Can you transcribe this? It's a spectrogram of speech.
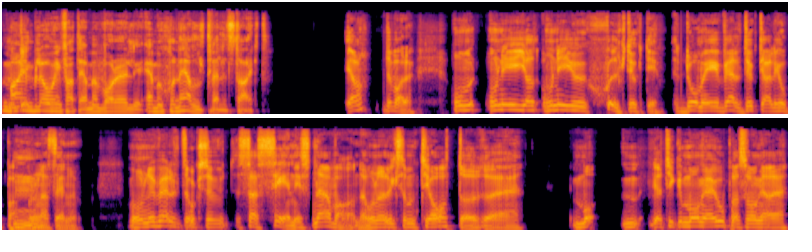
Mindblowing fattar jag, men var det emotionellt väldigt starkt? Ja, det var det. Hon, hon, är, hon är ju sjukt duktig. De är ju väldigt duktiga allihopa Mm. på den här scenen. Men hon är väldigt också så sceniskt närvarande. Hon har liksom teater... Eh, må, jag tycker många operasångare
